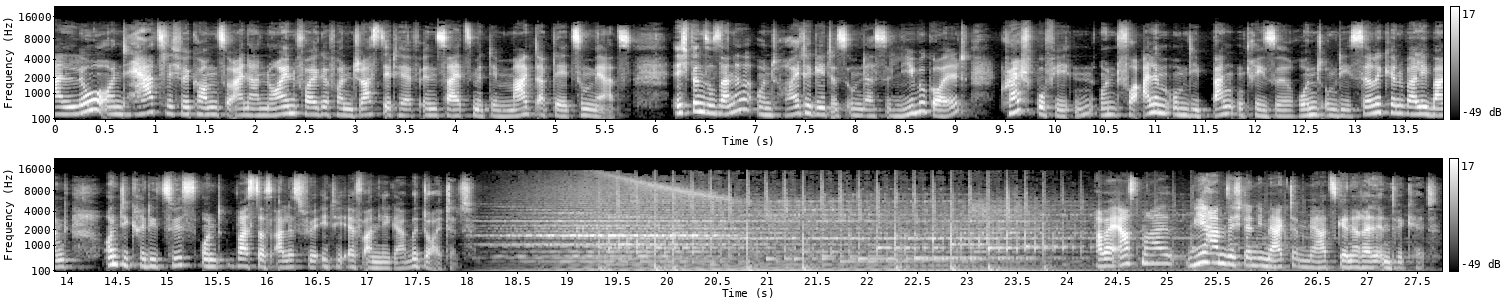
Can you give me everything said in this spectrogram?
Hallo und herzlich willkommen zu einer neuen Folge von Just ETF Insights mit dem Marktupdate zum März. Ich bin Susanne und heute geht es um das liebe Gold, Crash-Propheten und vor allem um die Bankenkrise rund um die Silicon Valley Bank und die Credit Suisse und was das alles für ETF-Anleger bedeutet. Aber erstmal, wie haben sich denn die Märkte im März generell entwickelt?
